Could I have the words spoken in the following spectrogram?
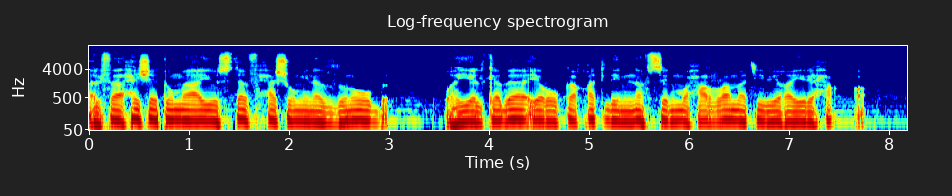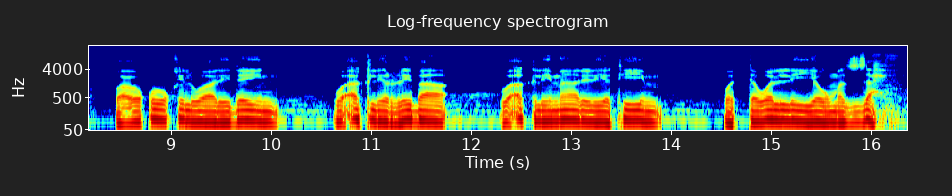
الفاحشة ما يستفحش من الذنوب وهي الكبائر كقتل النفس المحرمة بغير حق وعقوق الوالدين وأكل الربا وأكل مال اليتيم والتولي يوم الزحف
